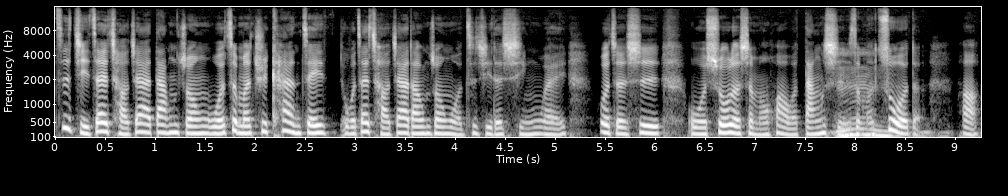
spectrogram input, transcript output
自己在吵架当中，我怎么去看这我在吵架当中我自己的行为，或者是我说了什么话，我当时怎么做的。嗯好，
